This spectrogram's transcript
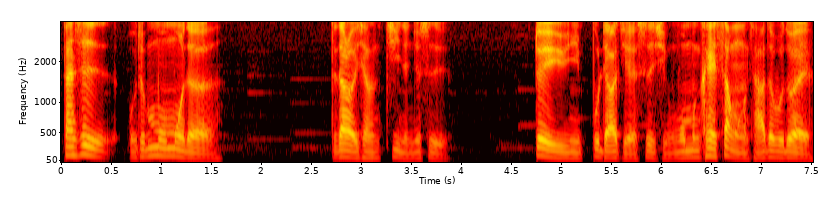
但是我就默默的得到了一项技能，就是对于你不了解的事情，我们可以上网查，对不对？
